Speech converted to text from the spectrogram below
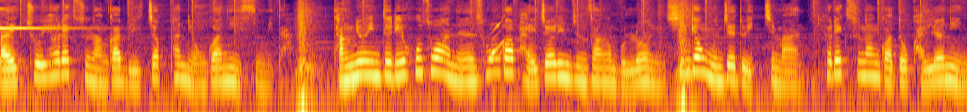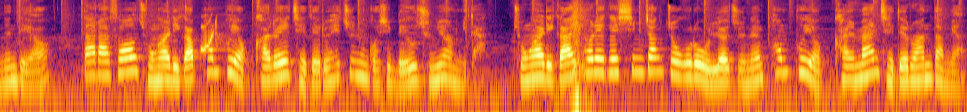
말초 혈액순환과 밀접한 연관이 있습니다. 당뇨인들이 호소하는 손과 발저림 증상은 물론 신경 문제도 있지만 혈액순환과도 관련이 있는데요. 따라서 종아리가 펌프 역할을 제대로 해주는 것이 매우 중요합니다. 종아리가 혈액을 심장 쪽으로 올려주는 펌프 역할만 제대로 한다면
